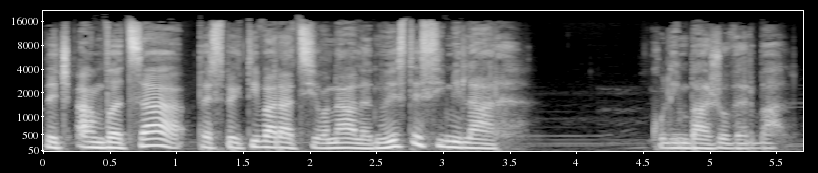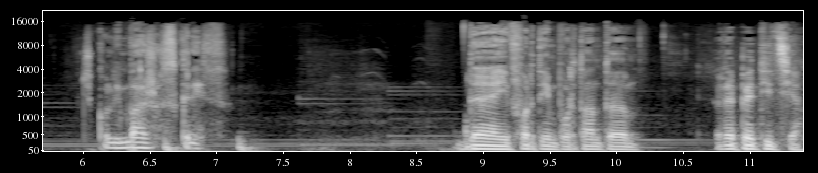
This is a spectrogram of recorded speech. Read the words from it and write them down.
Deci a învăța perspectiva rațională nu este similară cu limbajul verbal, ci cu limbajul scris. de e foarte importantă repetiția.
